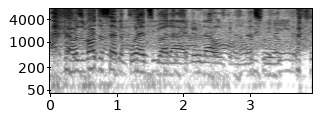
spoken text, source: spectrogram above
I was about to send a the blitz, but I knew that was gonna held mess him me to a up. gain of two,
